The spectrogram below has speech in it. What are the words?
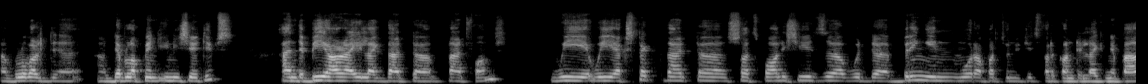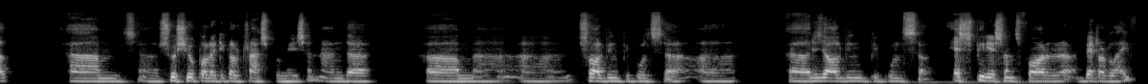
uh, global de uh, development initiatives and the BRI like that uh, platforms. We, we expect that uh, such policies uh, would uh, bring in more opportunities for a country like Nepal, um, socio-political transformation and um, solving people's, resolving people's aspirations for better life.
